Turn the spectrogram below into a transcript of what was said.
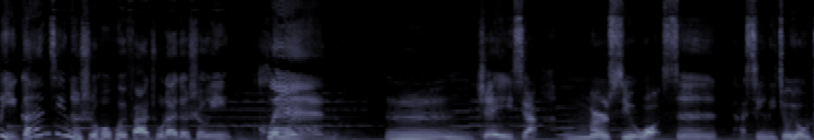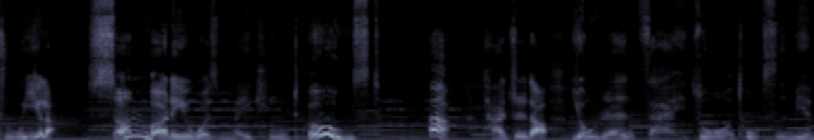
理干净的时候会发出来的声音 clan。嗯，这一下 Mercy Watson 他心里就有主意了，Somebody was making toast 啊。他知道有人在做吐司面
